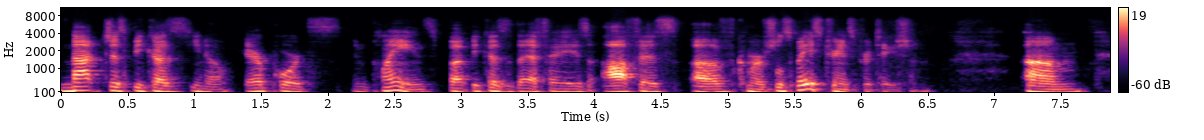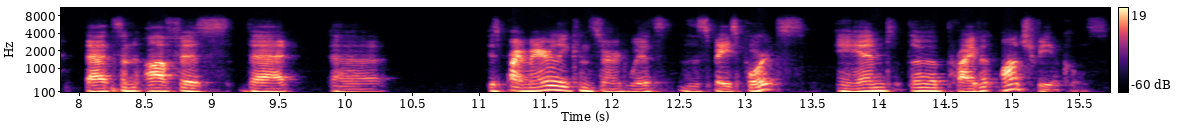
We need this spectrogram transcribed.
not just because you know airports and planes, but because of the FAA's Office of Commercial Space Transportation. Um, that's an office that uh, is primarily concerned with the spaceports and the private launch vehicles.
